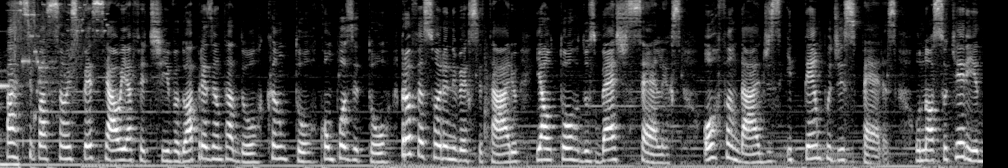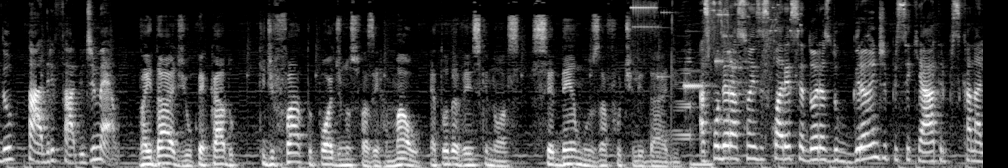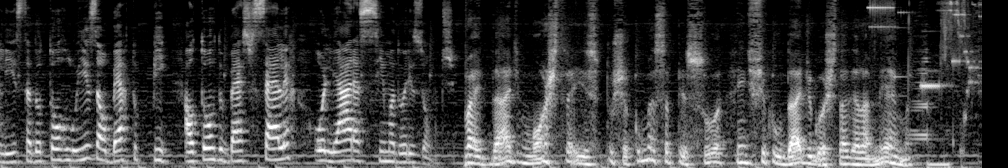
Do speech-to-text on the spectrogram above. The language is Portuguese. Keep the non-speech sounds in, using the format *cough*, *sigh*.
Participação especial e afetiva do apresentador, cantor, compositor, professor universitário e autor dos best-sellers Orfandades e Tempo de Esperas, o nosso querido Padre Fábio de Mello. Vaidade, o pecado que de fato pode nos fazer mal é toda vez que nós cedemos à futilidade. As ponderações esclarecedoras do grande psiquiatra e psicanalista Dr. Luiz Alberto Pi, autor do best-seller Olhar Acima do Horizonte. Vaidade mostra isso. Puxa, como essa pessoa tem dificuldade de gostar dela mesma.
